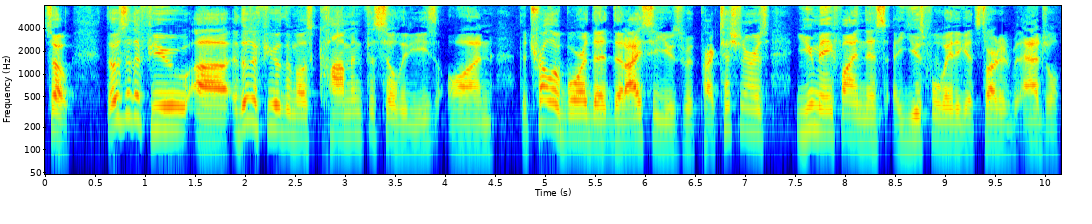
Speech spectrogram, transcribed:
So those are the few uh, those are a few of the most common facilities on the Trello board that, that I see used with practitioners. You may find this a useful way to get started with Agile.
